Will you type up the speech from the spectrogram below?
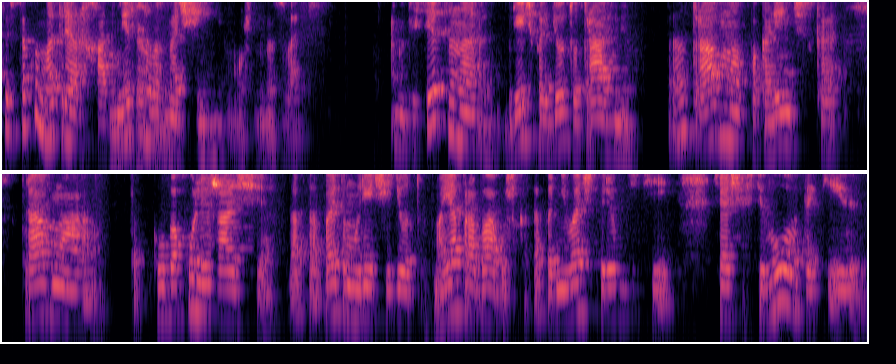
то есть такой матриархат местного значения можно назвать. Вот, естественно, речь пойдет о травме. Да, травма поколенческая, травма глубоко лежащая. Да, поэтому речь идет. Моя прабабушка да, подняла четырех детей. Чаще всего такие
